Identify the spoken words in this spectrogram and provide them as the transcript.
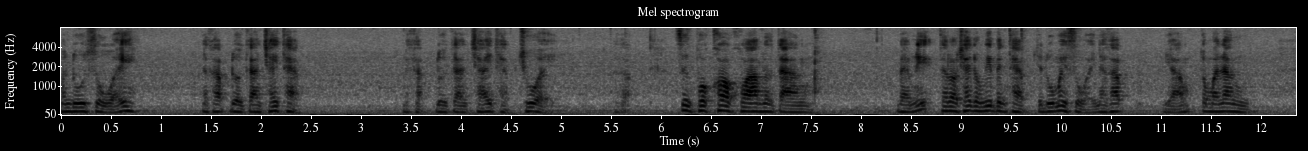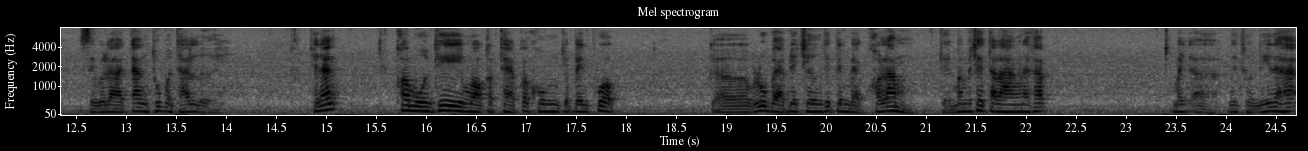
มันดูสวยนะครับ โดยการใช้แท็บนะครับ โดยการใช้แท็บช่วย ซึ่งพวกข้อความต่างๆ แบบนี้ถ้าเราใช้ตรงนี้เป็นแท็บจะดูไม่สวยนะครับอย่าต้องมานั่งเสียเวลาตั้งทุกบรรทัดเลย ฉะนั้นข้อมูลที่เหมาะกับแท็บก็คงจะเป็นพวกรูปแบบในเชิงที่เป็นแบบคอลัมน์ แต่มันไม่ใช่ตารางนะครับไม่ในส่วนนี้นะฮะ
